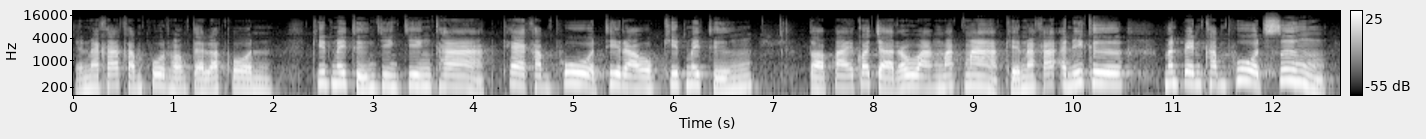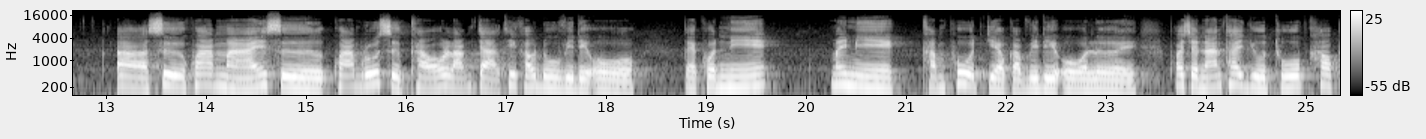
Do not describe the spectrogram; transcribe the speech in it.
เห็นไหมคะคำพูดของแต่ละคน คิดไม่ถึงจริง ๆ ค่ะ แค่คำพูดที่เราคิดไม่ถึง ต่อไปก็จะระวังมาก ๆ เห็นไหมคะ อันนี้คือมันเป็นคำพูดซึ่งสื่อความหมายสื่อความรู้สึกเขาหลังจากที่เขาดูวิดีโอ แต่คนนี้ไม่มีคำพูดเกี่ยวกับวิดีโอเลย เพราะฉะนั้นถ้า YouTube เข้าไป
